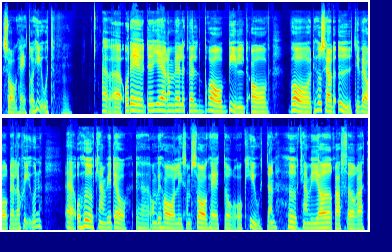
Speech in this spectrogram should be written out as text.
svagheter och hot. Mm. Eh, Och det, det ger en väldigt, väldigt bra bild av vad, hur ser det ut i vår relation. Eh, Och hur kan vi då, eh, om vi har liksom svagheter och hoten, hur Mm. kan vi göra för att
